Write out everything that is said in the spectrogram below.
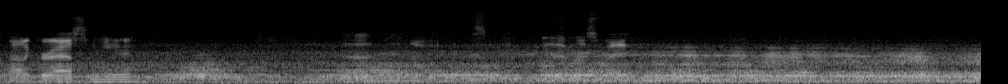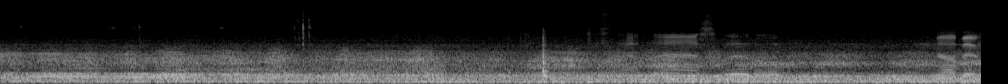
A lot of grass in here. Uh, let's see if we can get him this way. Just that nice little nubbin.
